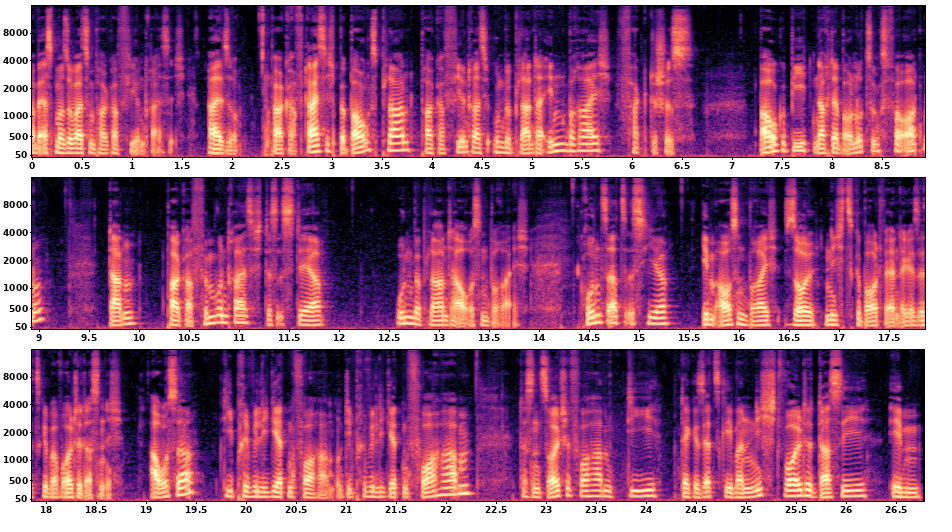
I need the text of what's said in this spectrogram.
Aber erstmal soweit zum Paragraph 34. Also, Paragraph 30 Bebauungsplan, Paragraph 34 unbeplanter Innenbereich, faktisches Baugebiet nach der Baunutzungsverordnung. Dann Paragraph 35, das ist der unbeplante Außenbereich. Grundsatz ist hier, im Außenbereich soll nichts gebaut werden. Der Gesetzgeber wollte das nicht. Außer die privilegierten Vorhaben. Und die privilegierten Vorhaben, das sind solche Vorhaben, die der Gesetzgeber nicht wollte, dass sie im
